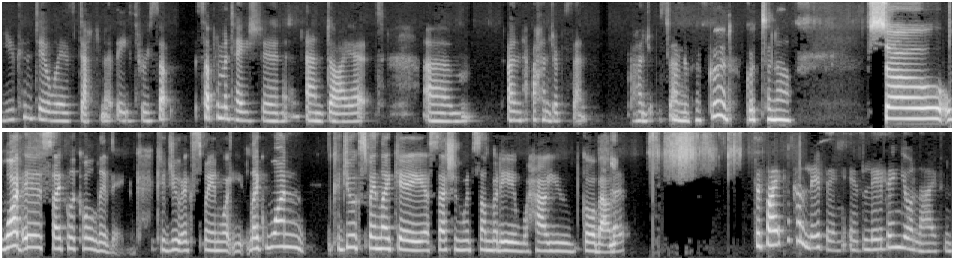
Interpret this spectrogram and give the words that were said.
you can deal with definitely through su- supplementation and diet, um, and hundred percent, hundred percent. Good, good to know. So, what is cyclical living? Could you explain what you like? One, could you explain like a, a session with somebody how you go about it? So, cyclical living is living your life in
